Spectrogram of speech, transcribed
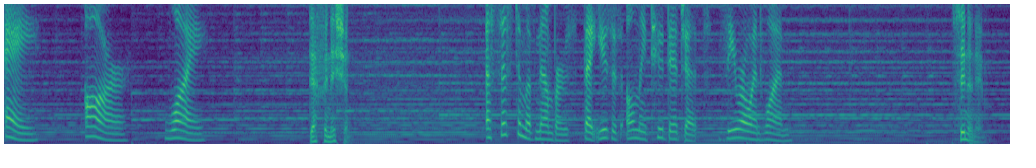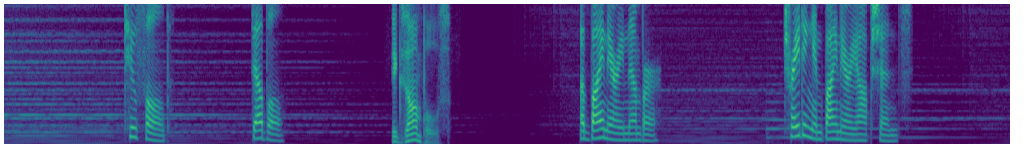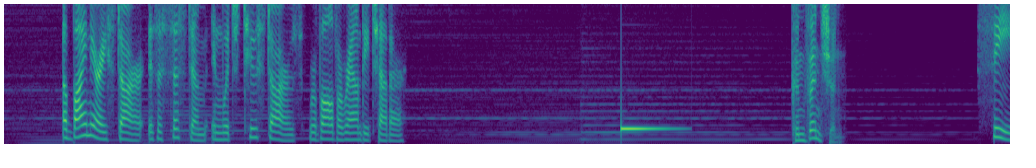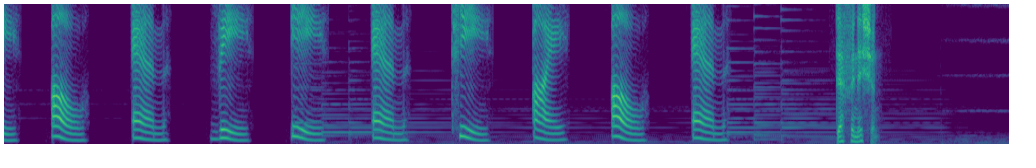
A R Y Definition A system of numbers that uses only two digits, 0 and 1. Synonym Twofold. Double. Examples A binary number. Trading in binary options. A binary star is a system in which two stars revolve around each other. Convention C O N V E N T I O N. Definition.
